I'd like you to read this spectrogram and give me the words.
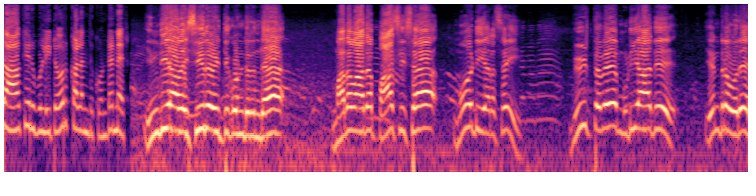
சாகிர் உள்ளிட்டோர் கலந்து கொண்டனர். இந்தியாவை சீரழித்துக் கொண்டிருந்த மதவாத பாசிச மோடி அரசை வீழ்த்தவே முடியாது என்ற ஒரு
